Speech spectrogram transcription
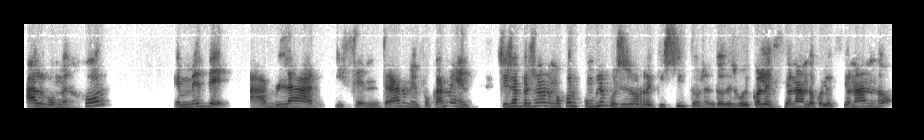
algo mejor en vez de hablar y centrarme, enfocarme en si esa persona a lo mejor cumple pues esos requisitos. Entonces voy coleccionando, coleccionando,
